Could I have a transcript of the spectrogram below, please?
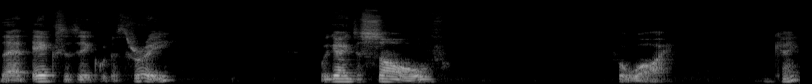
that x is equal to 3, we're going to solve for y. Okay?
